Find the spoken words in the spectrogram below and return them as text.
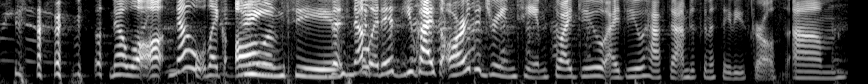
every time. I feel like No, well, all, no, like all dream team. the, no, it is. You guys are the dream team. So I do, I do have to. I'm just gonna say these girls. Um,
